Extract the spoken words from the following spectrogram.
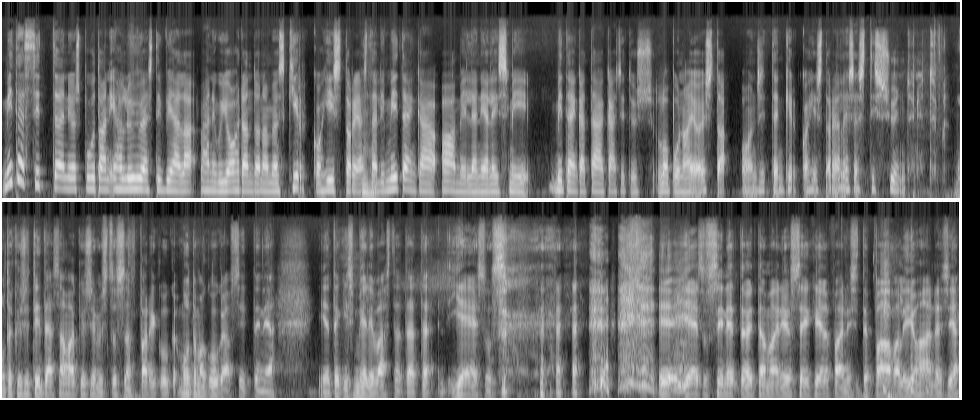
miten sitten, jos puhutaan ihan lyhyesti vielä vähän niin kuin johdantona myös kirkkohistoriasta, mm-hmm. eli mitenkä aamillenialismi mitenkä tämä käsitys lopun ajoista on sitten kirkkohistoriallisesti syntynyt? Multa kysyttiin tämä sama kysymys tuossa pari kuuka- muutama kuukausi sitten ja, ja tekisi mieli vastata, että Jeesus, Jeesus sinettoi tämän, jos ei kelpaa, niin sitten Paavali, Johannes ja,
